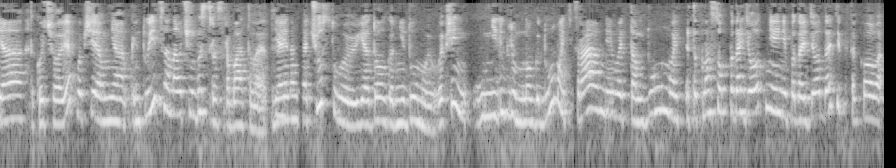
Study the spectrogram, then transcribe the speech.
Я такой человек. Вообще у меня интуиция, она очень быстро срабатывает. Я иногда чувствую, я долго не думаю. Вообще не люблю много думать, сравнивать, там думать. Этот носок подойдет мне, не подойдет, да, типа такого.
